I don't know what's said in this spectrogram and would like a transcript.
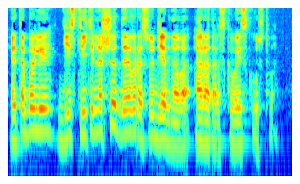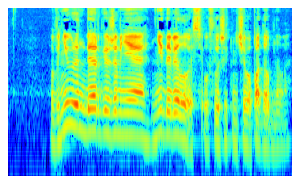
Это были действительно шедевры судебного ораторского искусства. В Нюрнберге же мне не довелось услышать ничего подобного.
